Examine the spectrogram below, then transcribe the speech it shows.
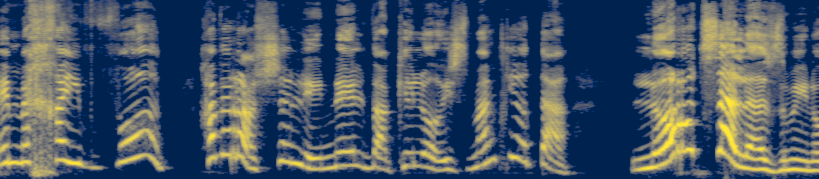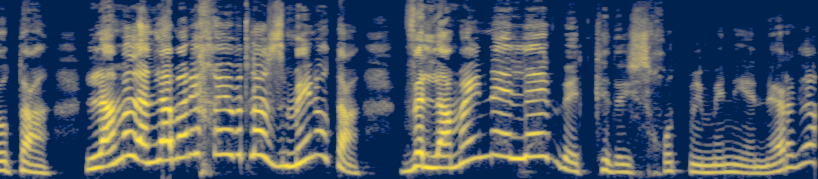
הן מחייבות. חברה שלי נעלבה כי לא הזמנתי אותה. לא רוצה להזמין אותה. למה, למה אני חייבת להזמין אותה? ולמה היא נעלבת? כדי לסחוט ממני אנרגיה?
